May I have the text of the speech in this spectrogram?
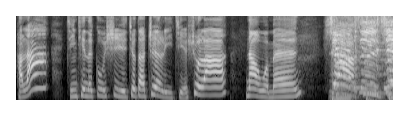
好啦，今天的故事就到这里结束啦，那我们下次见。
